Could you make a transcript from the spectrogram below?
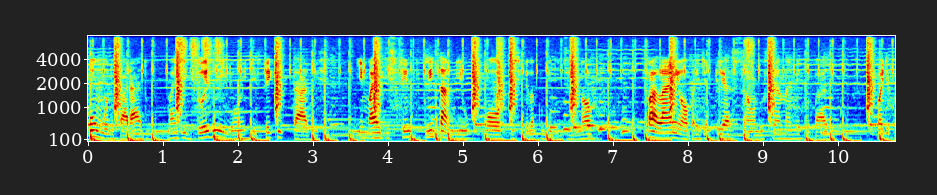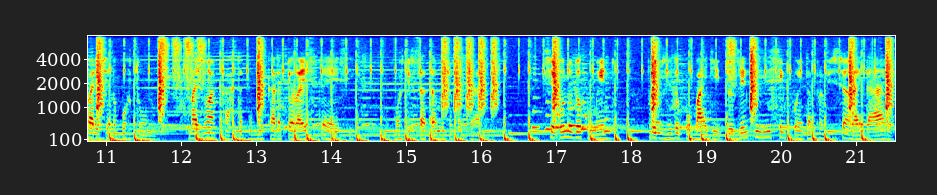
Com o mundo parado, mais de 2 milhões de infectados e mais de 130 mil mortos pela Covid-19, falar em obras de ampliação do saneamento básico pode parecer inoportuno, mas uma carta publicada pela STS mostra exatamente o. Segundo o documento, produzido por mais de 250 profissionais da área,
